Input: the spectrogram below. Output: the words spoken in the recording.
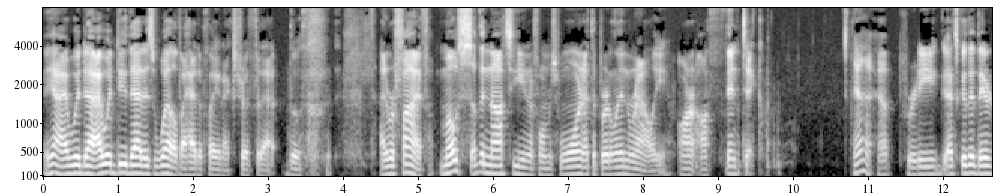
Yeah, I would uh, I would do that as well if I had to play an extra for that. number five, most of the Nazi uniforms worn at the Berlin rally are authentic. Yeah, pretty. That's good that they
